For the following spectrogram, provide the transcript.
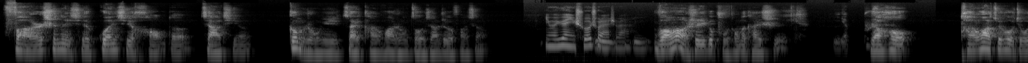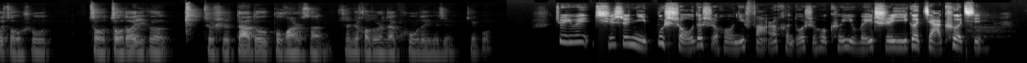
反而是那些关系好的家庭，更容易在谈话中走向这个方向。因为愿意说出来，是吧？嗯，往往是一个普通的开始，也不然后谈话最后就会走出，走走到一个就是大家都不欢而散，甚至好多人在哭的一个结结果。就因为其实你不熟的时候，你反而很多时候可以维持一个假客气，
